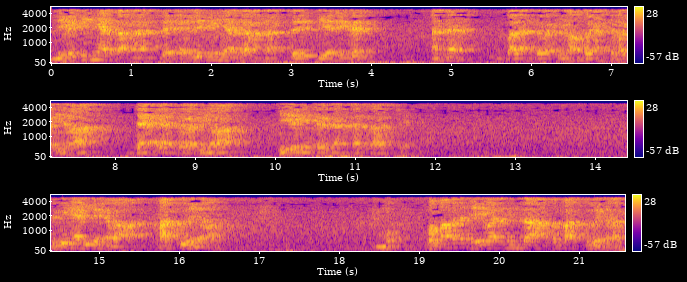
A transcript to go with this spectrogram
නිවෙමින් යන ගමනක්ද ඇවිලෙමින් යන ගමනක්ද කියන එක අන්න බලන්න වටිනවා හොයන්න වටිනවා දැනගන්න වටිනවා තීරණය කරගන්නත් අවශ්‍යයි. ඉතින් ඇවිලෙනවා, පත්තු වෙනවා. කොපමණ දේවල් නිසා අප පත්තු වෙනවද?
